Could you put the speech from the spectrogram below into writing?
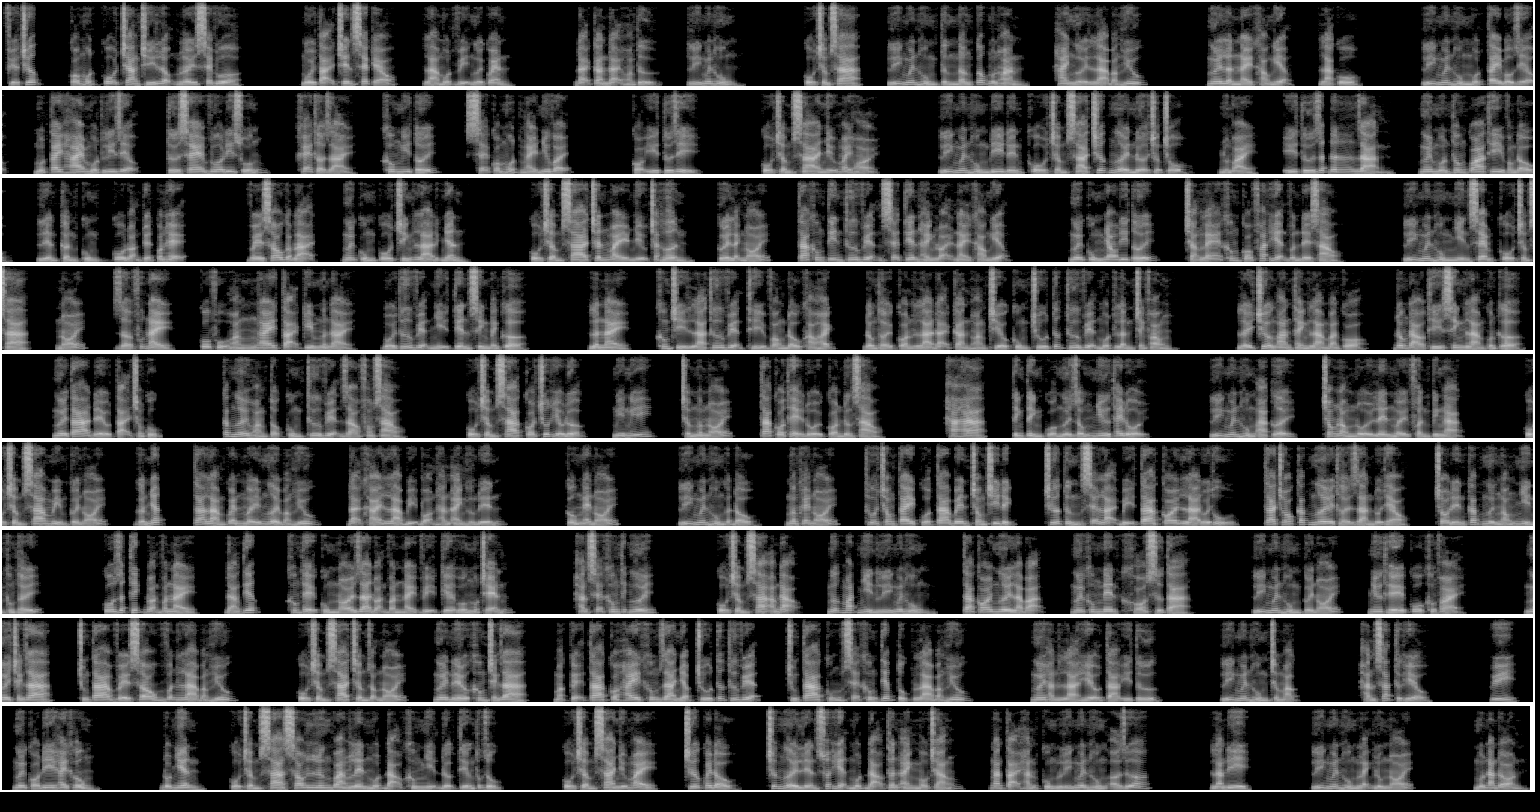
Phía trước, có một cỗ trang trí lộng lây xe vua. Ngồi tại trên xe kéo, là một vị người quen. Đại can đại hoàng tử, lý nguyên hùng. Cổ trầm xa lý nguyên hùng từng nâng cốc môn hoan, hai người là bằng hữu. Ngươi lần này khảo nghiệm, là cô. Lý nguyên hùng một tay bầu rượu, một tay hai một ly rượu, từ xe vua đi xuống, khẽ thở dài, không nghĩ tới, sẽ có một ngày như vậy. Có ý tứ gì? Cổ trầm xa nhữ mày hỏi. Lý nguyên hùng đi đến cổ trầm xa trước người nửa triệu chỗ nhún vai, ý tứ rất đơn giản, ngươi muốn thông qua thi vòng đầu, liền cần cùng cô đoạn tuyệt quan hệ. Về sau gặp lại, ngươi cùng cô chính là địch nhân. Cổ trầm xa chân mày nhíu chặt hơn, cười lạnh nói, ta không tin thư viện sẽ tiến hành loại này khảo nghiệm. Ngươi cùng nhau đi tới, chẳng lẽ không có phát hiện vấn đề sao? Lý nguyên hùng nhìn xem cổ trầm xa nói, giờ phút này, cô phụ hoàng ngay tại kim ngân đài, bồi thư viện nhị tiên sinh đánh cờ. Lần này, không chỉ là thư viện thì vòng đầu khảo hạch, đồng thời còn là đại cản hoàng triều cùng chu tức thư viện một lần tranh phong. Lấy trường an thành làm bàn cỏ, đông đảo thí sinh làm quân cờ. Người ta đều tại trong cục các ngươi hoàng tộc cùng thư viện giao phong sao? Cổ trầm sa có chút hiểu được, nghĩ nghĩ, trầm ngâm nói, ta có thể đổi con đường sao? Ha ha, tính tình của ngươi giống như thay đổi. Lý nguyên hùng a cười, trong lòng nổi lên mấy phần kinh ngạc. Cổ trầm sa mỉm cười nói, gần nhất, ta làm quen mấy người bằng hữu, đại khái là bị bọn hắn ảnh hưởng đến. Câu nghe nói, lý nguyên hùng gật đầu, ngâm khẽ nói, thua trong tay của ta bên trong chi địch, chưa từng sẽ lại bị ta coi là đối thủ, ta cho các ngươi thời gian đuổi theo, cho đến các ngươi ngóng nhìn không thấy. Cô rất thích đoạn văn này, đáng tiếc, không thể cùng nói ra đoạn văn này vị kia uống một chén. Hắn sẽ không thích ngươi cổ trầm xa ám đạo, ngước mắt nhìn lý nguyên hùng, ta coi ngươi là bạn, ngươi không nên khó xử ta. Lý nguyên hùng cười nói, như thế cô không phải. Ngươi tránh ra, chúng ta về sau vẫn là bằng hữu. Cổ trầm xa trầm giọng nói, ngươi nếu không tránh ra, mặc kệ ta có hay không gia nhập chu tức thư viện, chúng ta cũng sẽ không tiếp tục là bằng hữu. Ngươi hẳn là hiểu ta ý tứ. Lý nguyên hùng trầm mặc. Hắn sát thực hiểu. Uy, ngươi có đi hay không? Đột nhiên, cổ trầm xa sau lưng vang lên một đạo không nhịn được tiếng thúc giục. Cổ trầm xa nhữ mày, chưa quay đầu, trước người liền xuất hiện một đạo thân ảnh màu trắng, ngăn tại hắn cùng lý nguyên hùng ở giữa lan đi. Lý nguyên hùng lạnh lùng nói muốn ăn đòn.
